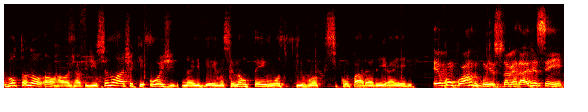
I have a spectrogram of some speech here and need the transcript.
Voltando ao Howard rapidinho, você não acha que hoje na NBA você não tem um outro pivô que se compararia a ele? Eu concordo com isso. Na verdade, assim,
